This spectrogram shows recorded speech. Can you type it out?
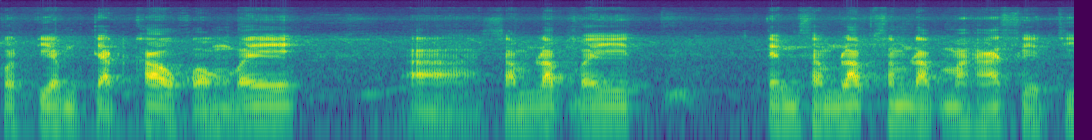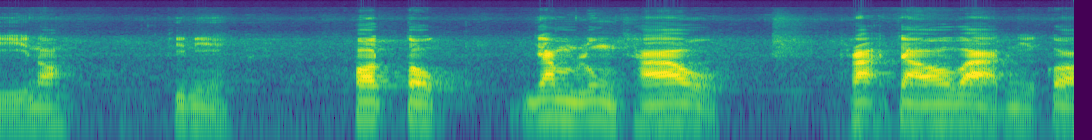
ก็เตรียมจัดข้าวของไว้อ่าสำรับไว้เต็มสำรับสำหรับมหาเศรษฐีเนาะที่นี่พอตกย่ำรุ่งเช้า พระเจ้าอาวาสนี่ก็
